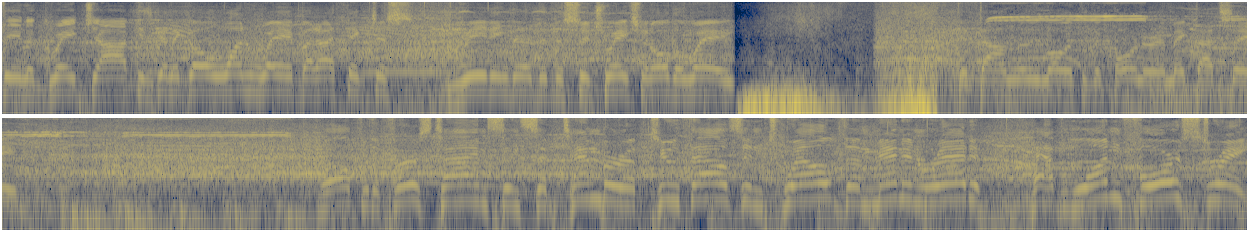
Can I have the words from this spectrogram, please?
doing a great job. He's going to go one way, but I think just reading the, the, the situation all the way. Get down really low into the corner and make that save. Well, for the first time since September of 2012, the men in red have won four straight.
